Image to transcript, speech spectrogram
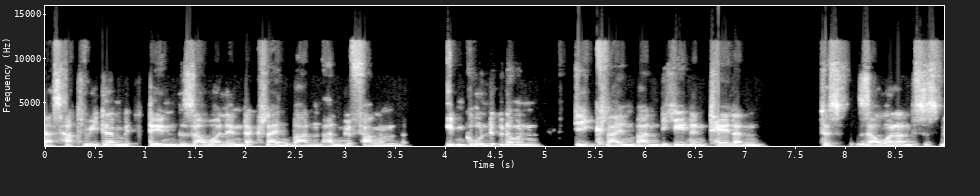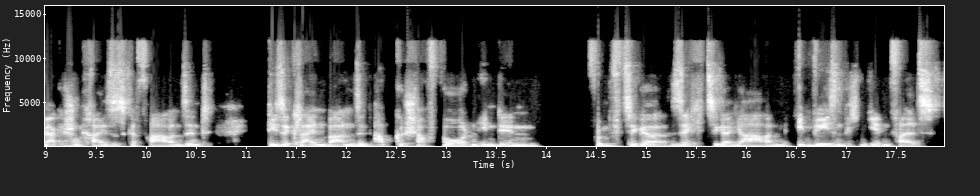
Das hat wieder mit den Sauerländer Kleinbahnen angefangen. Im Grunde genommen die Kleinbahnen, die hier in den Tälern des Sauerlandes, des Märkischen Kreises gefahren sind. Diese kleinen Bahnen sind abgeschafft worden in den 50er, 60er Jahren, im Wesentlichen jedenfalls.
